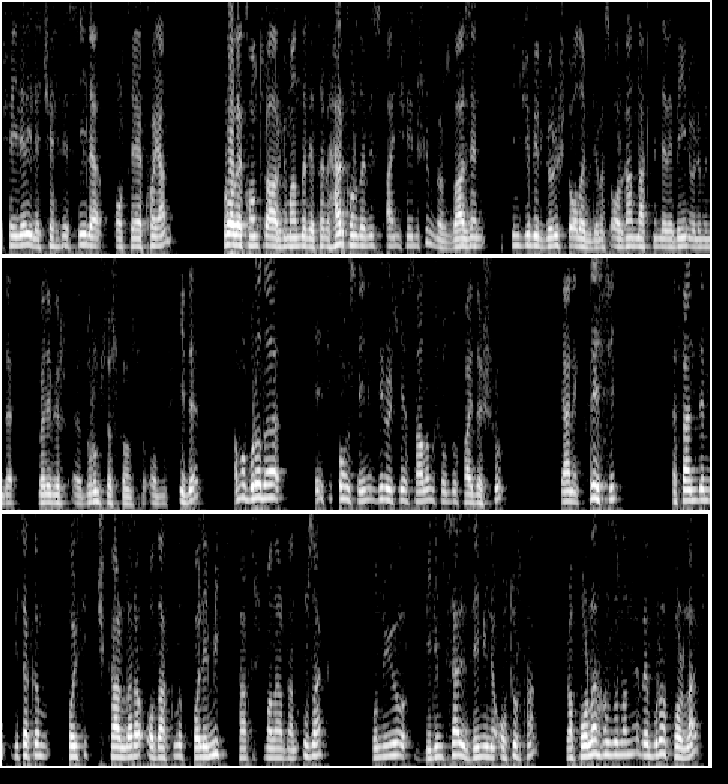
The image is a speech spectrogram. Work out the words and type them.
şeyleriyle, çehresiyle ortaya koyan pro ve kontra argümanlarıyla tabii her konuda biz aynı şeyi düşünmüyoruz. Bazen ikinci bir görüş de olabiliyor. Mesela organ naklinde ve beyin ölümünde böyle bir e, durum söz konusu olmuş idi. Ama burada etik konseyinin bir ülkeye sağlamış olduğu fayda şu. Yani klasik efendim bir takım politik çıkarlara odaklı polemik tartışmalardan uzak konuyu bilimsel zemine oturtan raporlar hazırlanıyor ve bu raporlar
